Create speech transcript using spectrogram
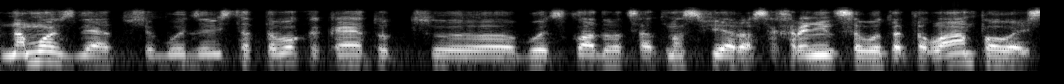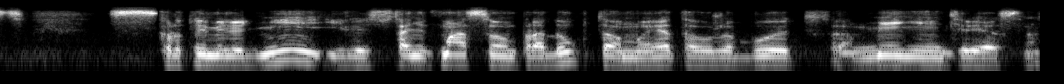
На мой взгляд, все будет зависеть от того, какая тут э, будет складываться атмосфера, сохранится вот эта ламповость с крутыми людьми или станет массовым продуктом, и это уже будет э, менее интересно.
